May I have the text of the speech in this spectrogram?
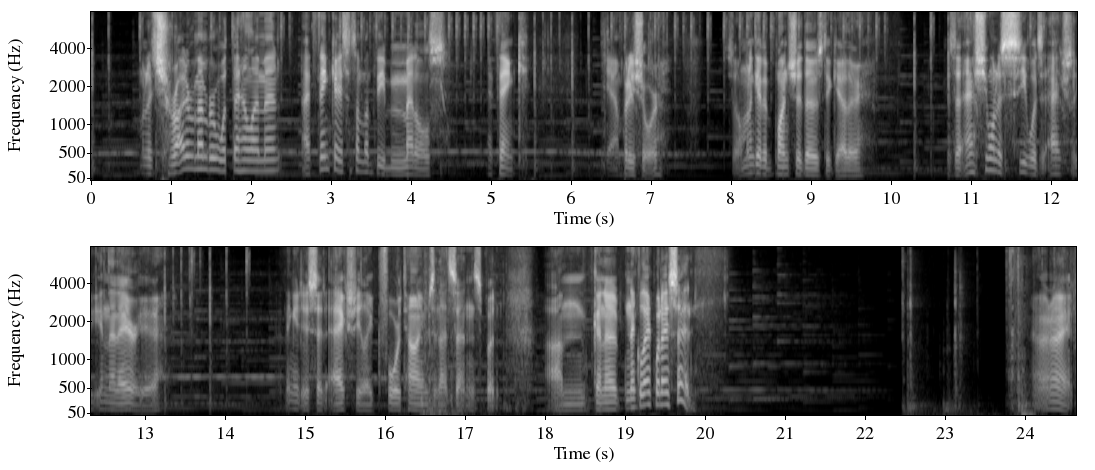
I'm gonna try to remember what the hell I meant. I think I said something about the metals. I think. Yeah, I'm pretty sure. So I'm gonna get a bunch of those together. Because I actually want to see what's actually in that area. I think I just said actually like four times in that sentence, but I'm gonna neglect what I said. Alright.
